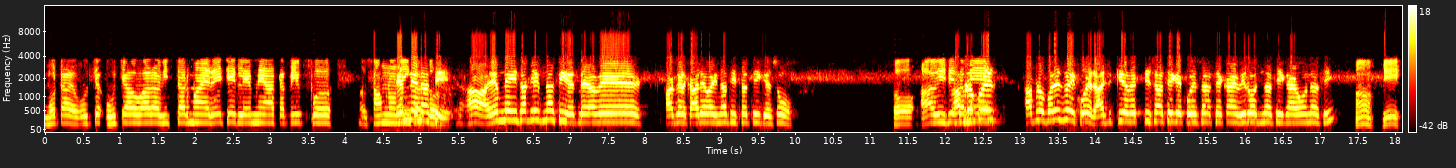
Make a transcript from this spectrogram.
મોટા ઊંચા ઊંચા વાળા વિસ્તારમાં એ રહે છે એટલે એમને આ તકલીફ સામનો એમને નથી. હા એમને એ તકલીફ નથી એટલે હવે આગળ કાર્યવાહી નથી થતી કે શું? તો આ વિશે આપણો તમે કોઈ આપણો પરેશભાઈ કોઈ રાજકીય વ્યક્તિ સાથે કે કોઈ સાથે કાંઈ વિરોધ નથી કાંઈ એવો નથી? હા જી.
